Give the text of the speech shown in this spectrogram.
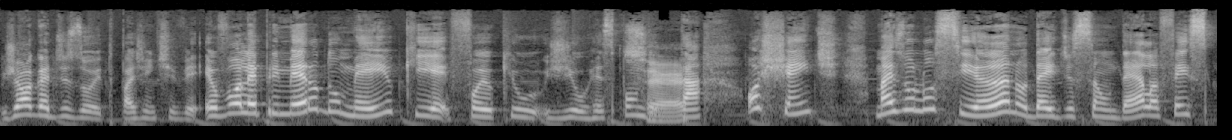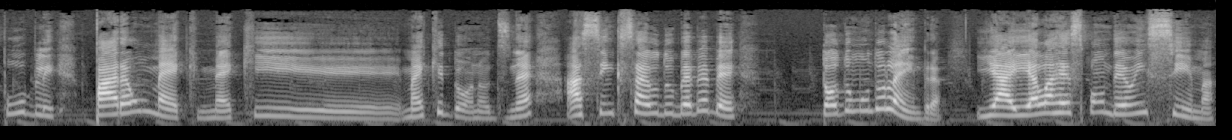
Joga 18 pra gente ver. Eu vou ler primeiro do meio, que foi o que o Gil respondeu, Certo. tá? Oxente, mas o Luciano, da edição dela, fez publi para o Mac, Mac, McDonald's, né? Assim que saiu do BBB. Todo mundo lembra. E aí ela respondeu em cima.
